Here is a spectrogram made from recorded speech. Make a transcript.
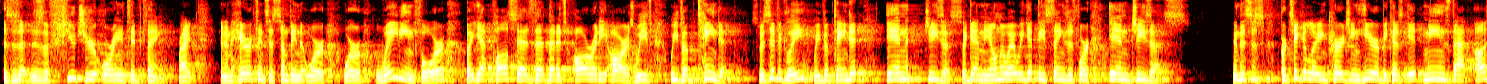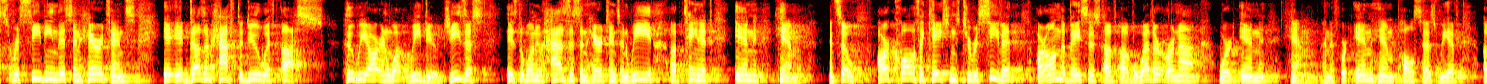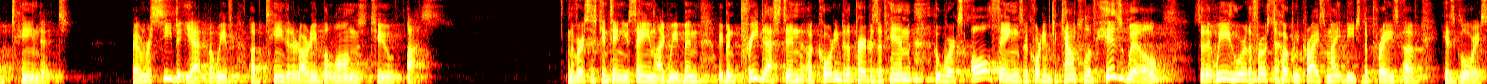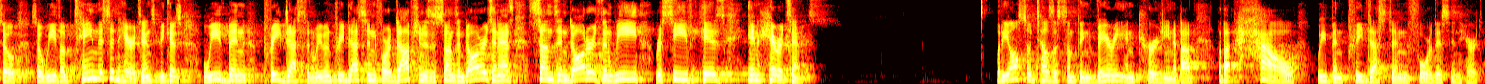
This is a, this is a future oriented thing, right? An inheritance is something that we're, we're waiting for, but yet Paul says that, that it's already ours. We've, we've obtained it. Specifically, we've obtained it in Jesus. Again, the only way we get these things is for in Jesus. And this is particularly encouraging here because it means that us receiving this inheritance, it, it doesn't have to do with us who we are and what we do. Jesus is the one who has this inheritance, and we obtain it in him. And so our qualifications to receive it are on the basis of, of whether or not we're in him. And if we're in him, Paul says we have obtained it. We haven't received it yet, but we've obtained it. It already belongs to us. And the verses continue saying, like, we've been, we've been predestined according to the purpose of him who works all things according to the counsel of his will so that we who are the first to hope in Christ might be to the praise of his glory. So, so we've obtained this inheritance because we've been predestined. We've been predestined for adoption as sons and daughters, and as sons and daughters, then we receive his inheritance. But he also tells us something very encouraging about, about how we've been predestined for this inheritance.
